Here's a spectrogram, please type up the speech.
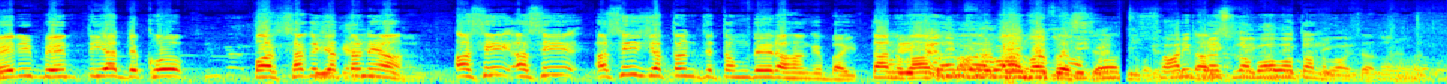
ਮੇਰੀ ਬੇਨਤੀ ਆ ਦੇਖੋ ਪਰਸਕ ਯਤਨ ਆ। ਅਸੀਂ ਅਸੀਂ ਅਸੀਂ ਯਤਨ ਜਤਾਉਂਦੇ ਰਹਾਂਗੇ ਬਾਈ। ਧੰਨਵਾਦ। ਧੰਨਵਾਦ। ਸਾਰੀ ਪ੍ਰੈਸ ਦਾ ਬਹੁਤ ਬਹੁਤ ਧੰਨਵਾਦ।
